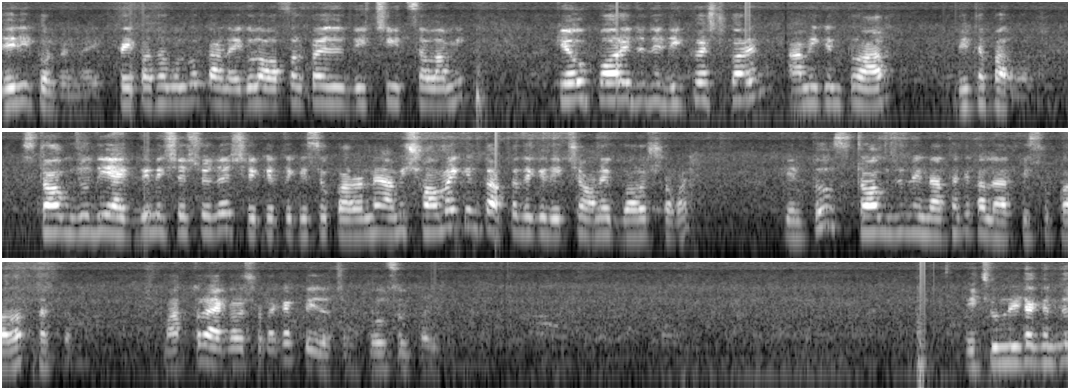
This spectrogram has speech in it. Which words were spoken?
দেরি করবেন না। একটাই কথা বলব, কারণ এগুলো অফার প্রাইসে দিচ্ছি ঈদ আমি। কেউ পরে যদি রিকোয়েস্ট করেন, আমি কিন্তু আর দিতে পারব না। স্টক যদি একদিনে শেষ হয়ে যায়, সেক্ষেত্রে কিছু করার নেই। আমি সময় কিন্তু আপনাদেরকে দিচ্ছি অনেক বড় সময়। কিন্তু স্টক যদি না থাকে, তাহলে আর কিছু করার থাকবে না। মাত্র এগারোশো টাকা পেয়ে যাচ্ছেন হোলসেল প্রাইস এই চুন্নিটা কিন্তু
